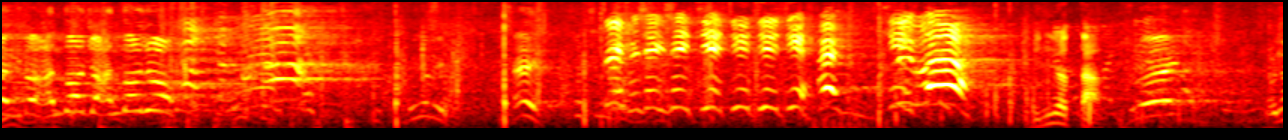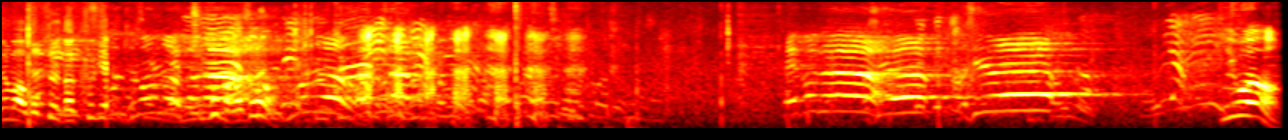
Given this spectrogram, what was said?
야 이거 안 도와줘 안 도와줘. 에이. 밀렸다. 권현아 목소리 더 크게 도망가. 주고 맞아. 가세요. 띄워.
